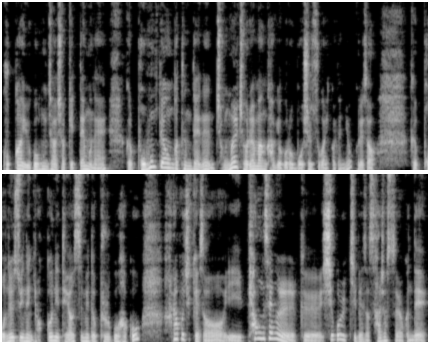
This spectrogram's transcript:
국가 유공자셨기 때문에 그 보훈병원 같은 데는 정말 저렴한 가격으로 모실 수가 있거든요. 그래서 그 보낼 수 있는 여건이 되었음에도 불구하고 할아버지께서 이 평생을 그 시골집에서 사셨어요. 근데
